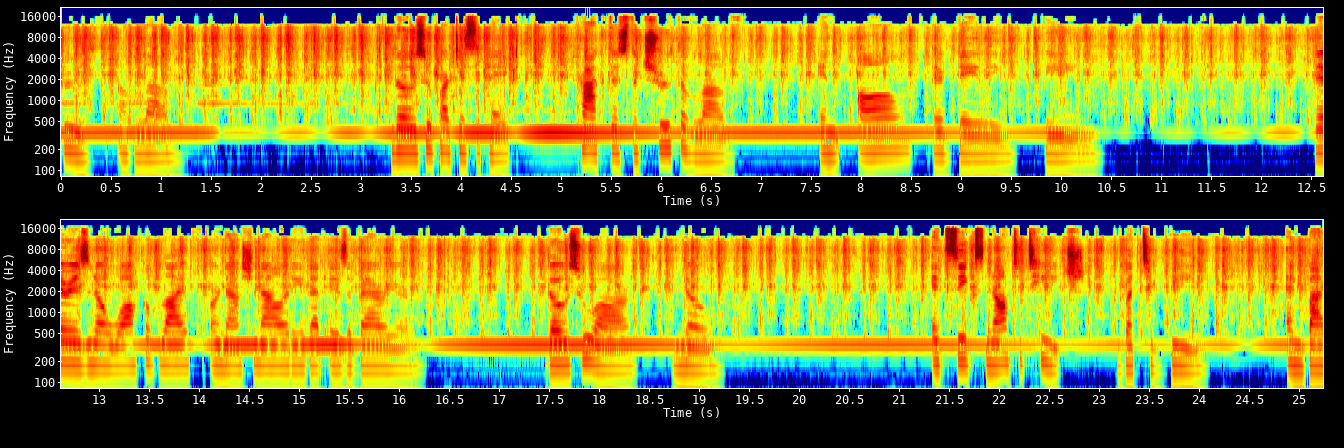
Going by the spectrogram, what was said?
truth of love. Those who participate practice the truth of love in all their daily being. There is no walk of life or nationality that is a barrier. Those who are, know. It seeks not to teach, but to be, and by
